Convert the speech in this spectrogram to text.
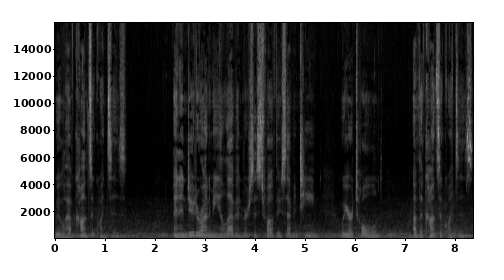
we will have consequences. And in Deuteronomy 11, verses 12 through 17, we are told of the consequences.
